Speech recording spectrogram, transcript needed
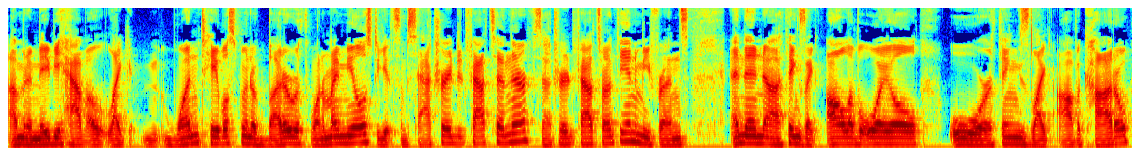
I'm gonna maybe have a like one tablespoon of butter with one of my meals to get some saturated fats in there. Saturated fats aren't the enemy, friends. And then uh, things like olive oil or things like avocado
